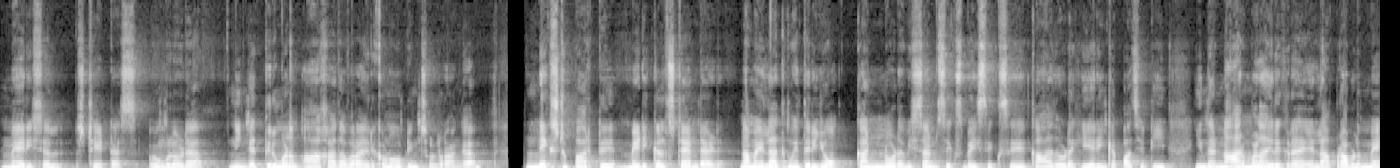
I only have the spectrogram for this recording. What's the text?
மேரிசல் ஸ்டேட்டஸ் உங்களோட நீங்கள் திருமணம் ஆகாதவராக இருக்கணும் அப்படின்னு சொல்கிறாங்க நெக்ஸ்ட் பார்ட்டு மெடிக்கல் ஸ்டாண்டர்ட் நம்ம எல்லாத்துக்குமே தெரியும் கண்ணோட விஷன் சிக்ஸ் பை சிக்ஸு காதோட ஹியரிங் கெப்பாசிட்டி இந்த நார்மலாக இருக்கிற எல்லா ப்ராப்ளமுமே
